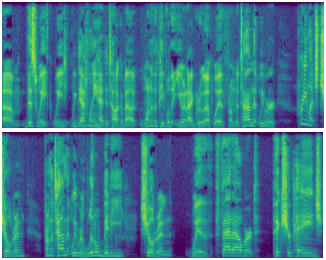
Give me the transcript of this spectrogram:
um, this week we we definitely had to talk about one of the people that you and I grew up with from the time that we were pretty much children, from the time that we were little bitty children with Fat Albert, Picture Page.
